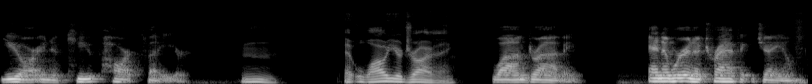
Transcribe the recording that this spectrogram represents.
You are in acute heart failure. Mm. While you're driving? While I'm driving. And then we're in a traffic jam.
